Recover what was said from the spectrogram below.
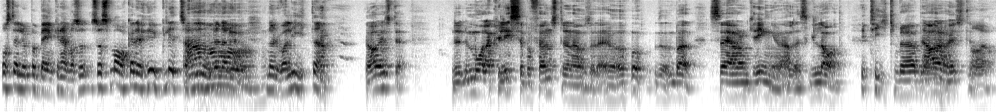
och ställer upp på bänken hemma så, så smakar det hyggligt som Ah. du gjorde när du, när du var liten. Ja, just det. Du, du målar kulisser på fönstren och sådär. Och, och, och bara svävar omkring och är alldeles glad. I teakmöbler. Ja, just det. Ja, ja.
